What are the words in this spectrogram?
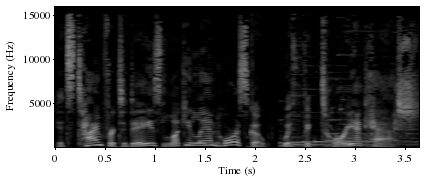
It's time for today's Lucky Land horoscope with Victoria Cash.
